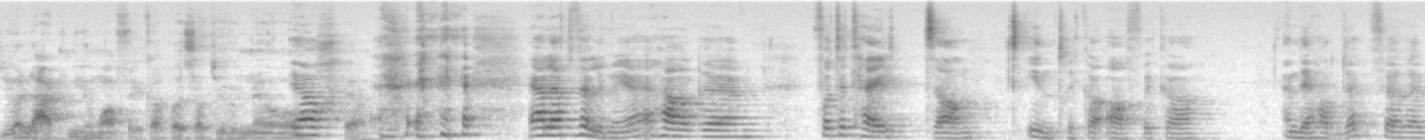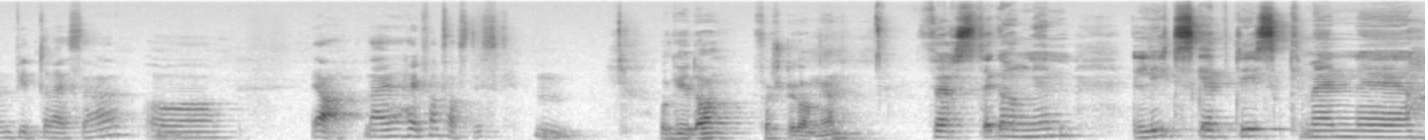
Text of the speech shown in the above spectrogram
du har lært mye om Afrika på disse turene. Og, Ja. Jeg har lært veldig mye. Jeg har uh, fått et helt annet inntrykk av Afrika enn det jeg hadde før jeg begynte å reise her. Og ja, nei, helt fantastisk. Mm. Og Gyda, første gangen. Første gangen litt skeptisk, men uh,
